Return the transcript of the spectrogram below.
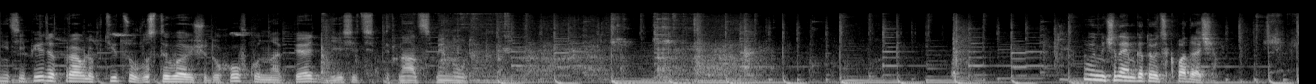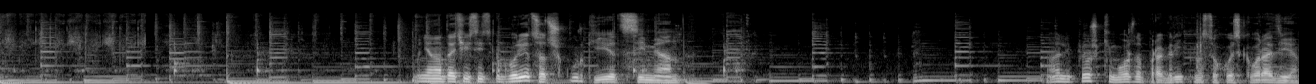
И теперь отправлю птицу в остывающую духовку на 5, 10, 15 минут. Ну и начинаем готовиться к подаче. Мне надо очистить огурец от шкурки и от семян. А лепешки можно прогреть на сухой сковороде.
